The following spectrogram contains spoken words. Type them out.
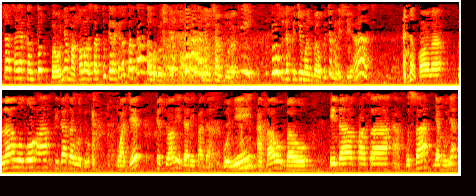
Saya, saya kentut baunya masalah Ustaz itu kira-kira batal tahu wudhu. Jangan tanya macam itu lagi. Kalau sudah keciuman bau itu jangan istirahat. Kalau la wudu'a tidak ada wudhu. Wajib kecuali daripada bunyi atau bau. Ida fasa, nah, pusat yang punya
